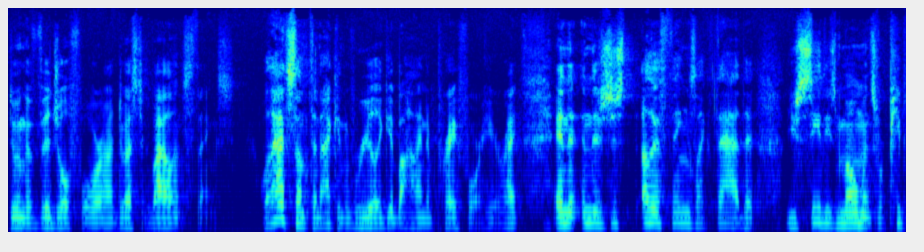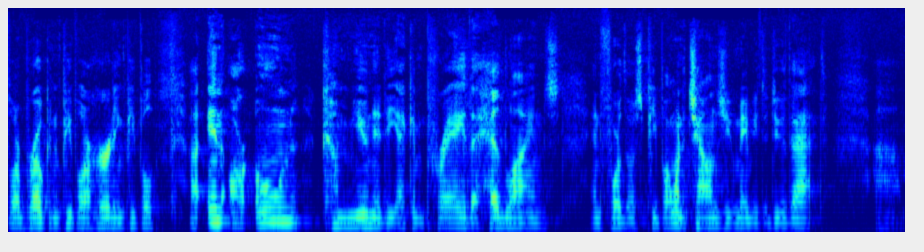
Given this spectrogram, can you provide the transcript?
doing a vigil for uh, domestic violence things. Well, that's something I can really get behind and pray for here, right? And, and there's just other things like that that you see these moments where people are broken and people are hurting, people uh, in our own community. I can pray the headlines and for those people. I want to challenge you maybe to do that. Um,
